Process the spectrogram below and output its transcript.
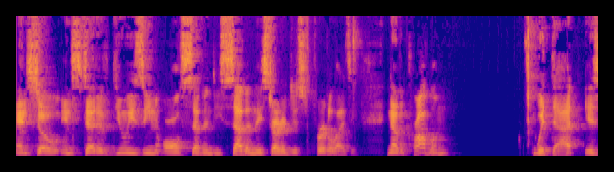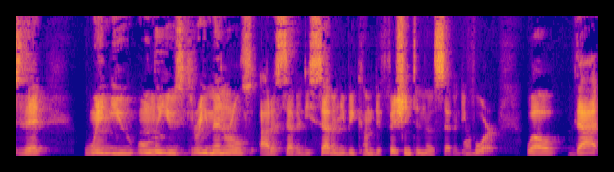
And so instead of using all 77, they started just fertilizing. Now, the problem with that is that when you only use three minerals out of 77, you become deficient in those 74. Well, that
